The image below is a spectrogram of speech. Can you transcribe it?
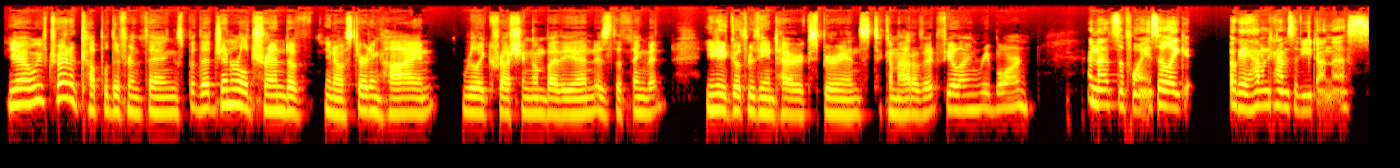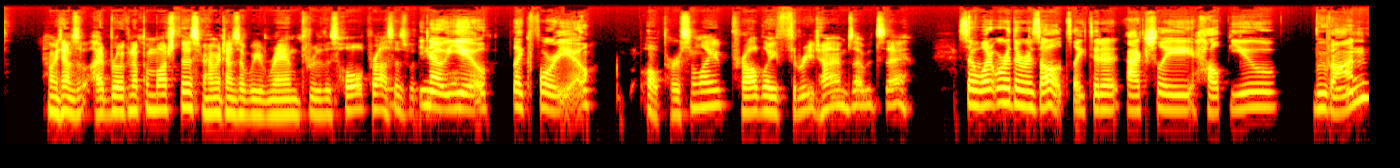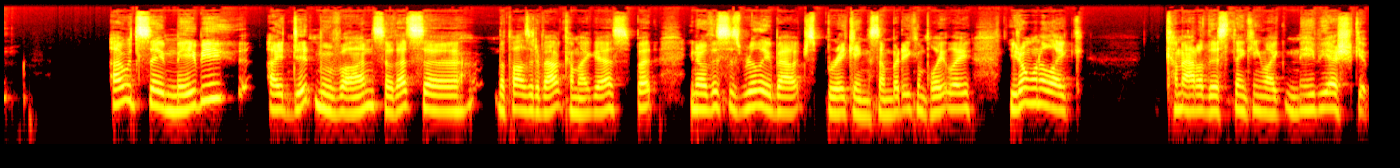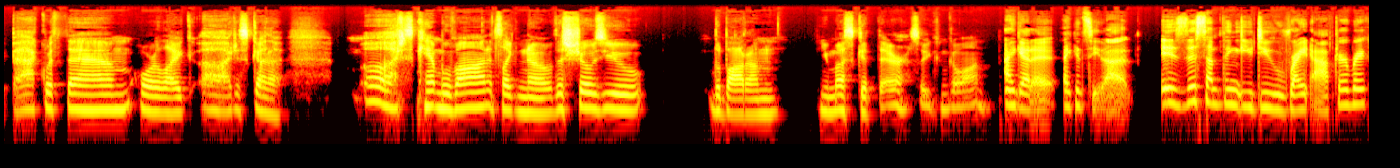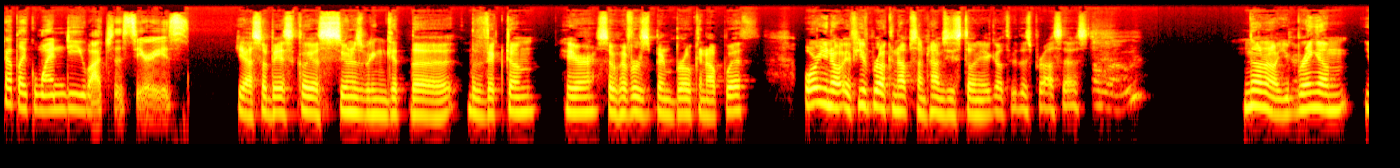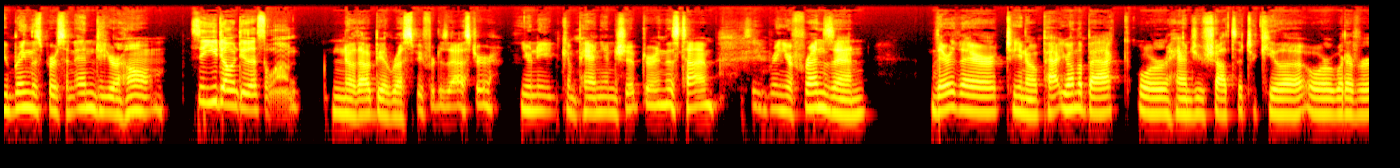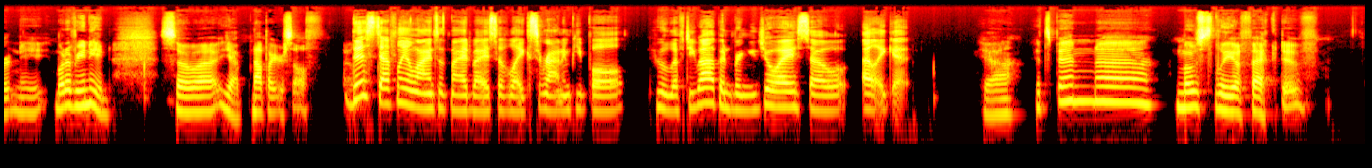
Yeah, we've tried a couple different things, but that general trend of, you know, starting high and really crushing them by the end is the thing that you need to go through the entire experience to come out of it feeling reborn. And that's the point. So like, okay, how many times have you done this? How many times have I broken up and watched this or how many times have we ran through this whole process with No, you. Like for you. Oh, personally, probably 3 times I would say. So what were the results? Like did it actually help you move on? I would say maybe I did move on. So that's uh, the positive outcome, I guess. But, you know, this is really about just breaking somebody completely. You don't want to like come out of this thinking like maybe I should get back with them or like, oh, I just gotta, oh, I just can't move on. It's like, no, this shows you the bottom. You must get there so you can go on. I get it. I can see that. Is this something you do right after a breakup? Like when do you watch this series? Yeah, so basically as soon as we can get the the victim here, so whoever's been broken up with, or you know, if you've broken up, sometimes you still need to go through this process. Alone? No, no, you bring them, you bring this person into your home. So you don't do this alone. No, that would be a recipe for disaster. You need companionship during this time. So you bring your friends in. They're there to, you know, pat you on the back or hand you shots of tequila or whatever need, whatever you need. So uh, yeah, not by yourself. This definitely aligns with my advice of like surrounding people who lift you up and bring you joy. So I like it. Yeah, it's been uh, mostly effective.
